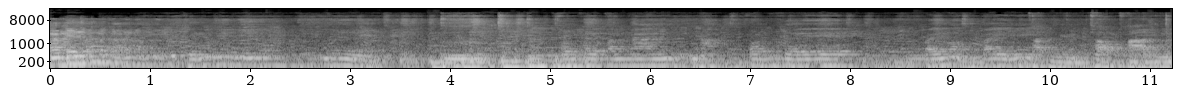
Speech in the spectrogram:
การเป็นท่านประธานที่ถึงที่มีมือคนเคยทำงานหนักคนเคยไปโน่นไปนี่ท่านชอบพาดี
